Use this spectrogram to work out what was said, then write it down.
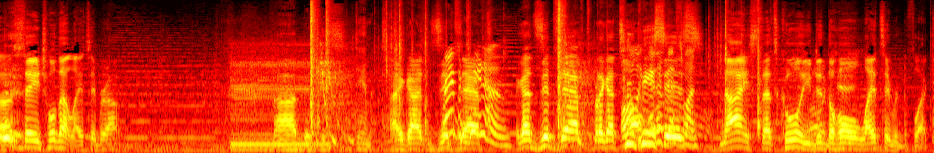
uh, Saige, hold that lightsaber out. Ah, bitches. Damn it. I got zip Right between zapped. 'em. I got zip zapped, but I got two Oh, pieces. Nice, that's cool. You did the whole lightsaber deflect.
